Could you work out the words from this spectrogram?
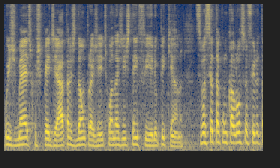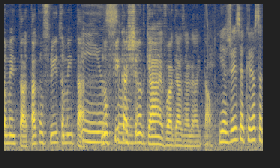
os médicos pediatras dão pra gente quando a gente tem filho pequeno. Se você tá com calor, seu filho também tá. Tá com frio, também tá. Não fica achando que, ah, vou agasalhar e tal. E às vezes a criança,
